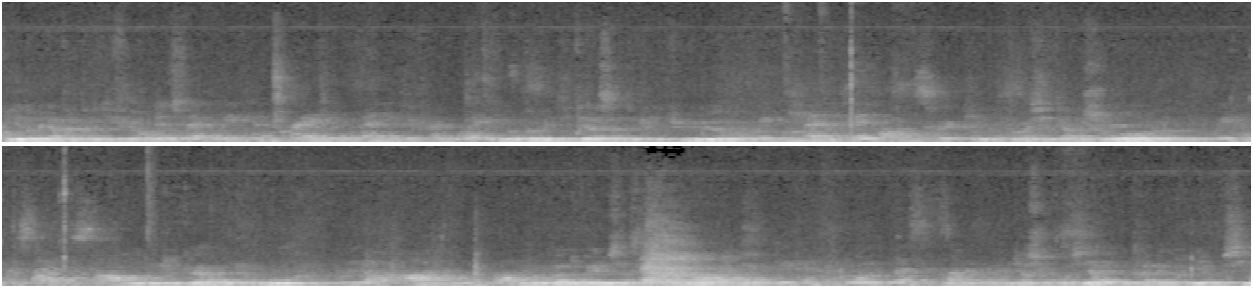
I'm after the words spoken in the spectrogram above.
prier de manière très très différente. is that we can pray in many different ways. Et on peut méditer la Sainte Écriture, We can meditate on the on scriptures. peut réciter un psaume, We can recite a avec psalm le cœur, avec amour, on peut adorer le Saint-Sacrement, on peut dire son rosaire, qui est une très belle prière aussi.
